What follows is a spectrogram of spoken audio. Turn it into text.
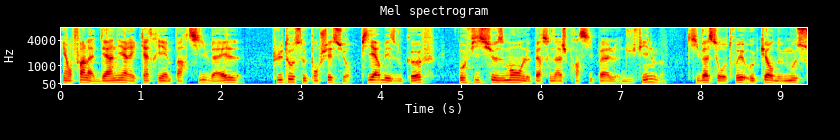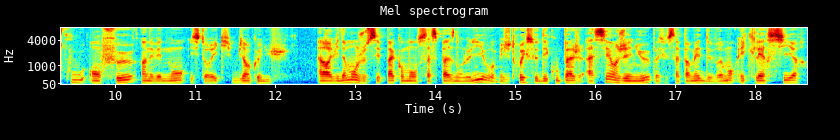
Et enfin, la dernière et quatrième partie va, elle, plutôt se pencher sur Pierre Bezoukov, officieusement le personnage principal du film, qui va se retrouver au cœur de Moscou en feu, un événement historique bien connu. Alors évidemment, je ne sais pas comment ça se passe dans le livre, mais j'ai trouvé que ce découpage assez ingénieux parce que ça permet de vraiment éclaircir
